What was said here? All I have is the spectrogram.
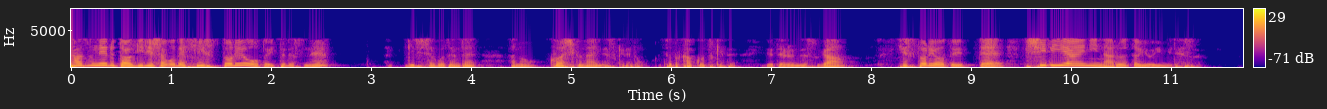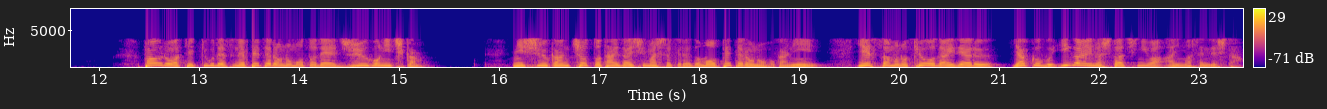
訪ねるとはギリシャ語でヒストレオと言ってですね、ギリシャ語全然、あの、詳しくないんですけれども、ちょっとカッコつけて言ってるんですが、ヒストレオと言って、知り合いになるという意味です。パウロは結局ですね、ペテロのもとで15日間、2週間ちょっと滞在しましたけれども、ペテロの他に、イエス様の兄弟であるヤコブ以外の人たちには会いませんでした。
